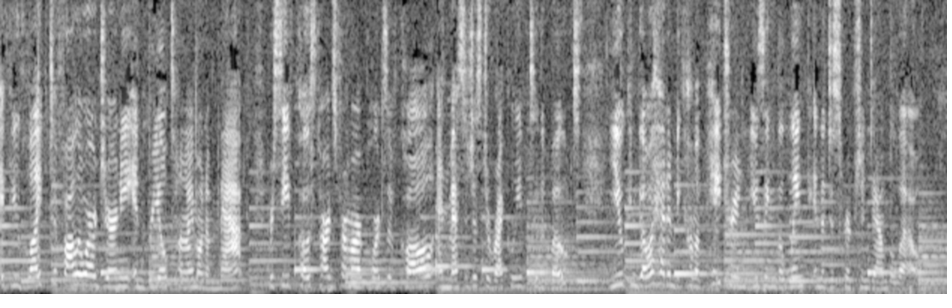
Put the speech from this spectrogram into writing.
if you'd like to follow our journey in real time on a map, receive postcards from our ports of call, and messages directly to the boat, you can go ahead and become a patron using the link in the description down below.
